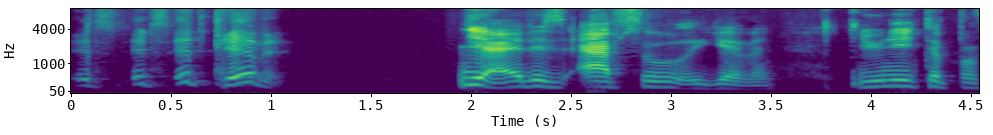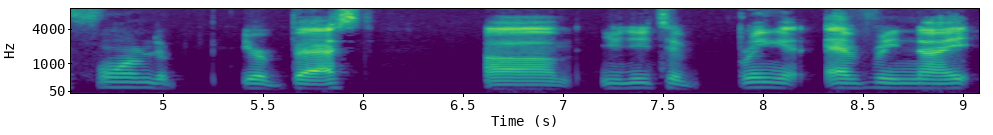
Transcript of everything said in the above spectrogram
It's it's it's given. Yeah, it is absolutely given. You need to perform to your best. Um, you need to bring it every night,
